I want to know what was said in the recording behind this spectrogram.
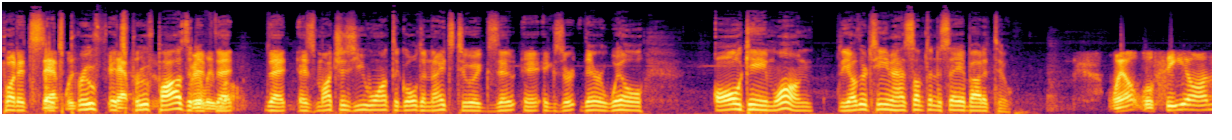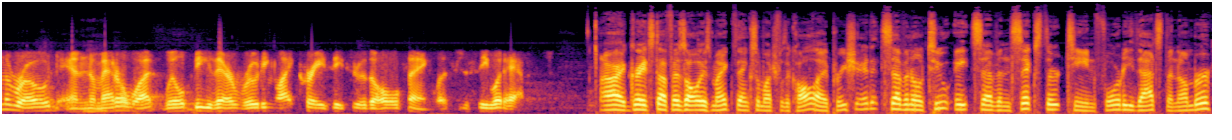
But it's that it's was, proof it's proof positive really that well that as much as you want the Golden Knights to exert, exert their will all game long, the other team has something to say about it too. Well, we'll see you on the road, and no matter what, we'll be there rooting like crazy through the whole thing. Let's just see what happens. All right, great stuff as always, Mike. Thanks so much for the call. I appreciate it. 702 876 1340. That's the number.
